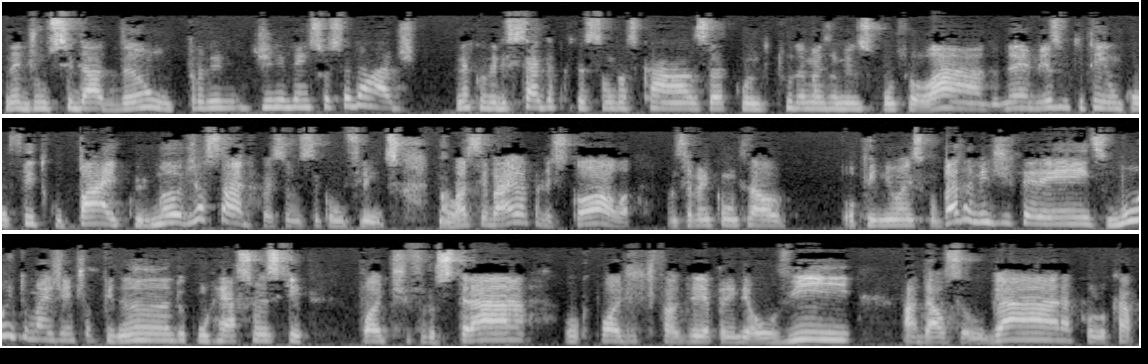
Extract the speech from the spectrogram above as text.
né, de um cidadão para de viver em sociedade. Né, quando ele sai da proteção das casas, quando tudo é mais ou menos controlado, né, mesmo que tenha um conflito com o pai, com o irmão, ele já sabe quais são esses conflitos. Mas lá você vai para a escola, onde você vai encontrar opiniões completamente diferentes, muito mais gente opinando, com reações que pode te frustrar, ou que pode te fazer aprender a ouvir, a dar o seu lugar, a colocar,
